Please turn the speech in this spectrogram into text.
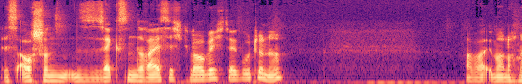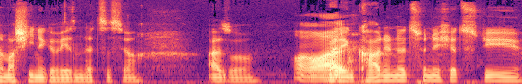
Ist auch schon 36, glaube ich, der Gute, ne? Aber immer noch eine Maschine gewesen letztes Jahr. Also Oh, bei den Cardinals finde ich jetzt die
